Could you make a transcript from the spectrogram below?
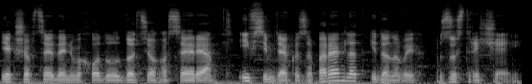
якщо в цей день виходила до цього серія. І всім дякую за перегляд і до нових зустрічей.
